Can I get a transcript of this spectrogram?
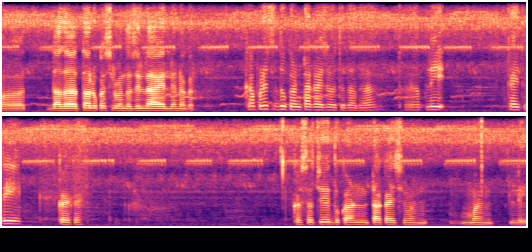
अं, दादा तालुका श्रीगोंदा जिल्हा अहिल्यानगर. कपड्याचं दुकान टाकायचं होतं दादा. तर आपले काहीतरी काय काय? कशाचे दुकान टाकायचे म्हण म्हटले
